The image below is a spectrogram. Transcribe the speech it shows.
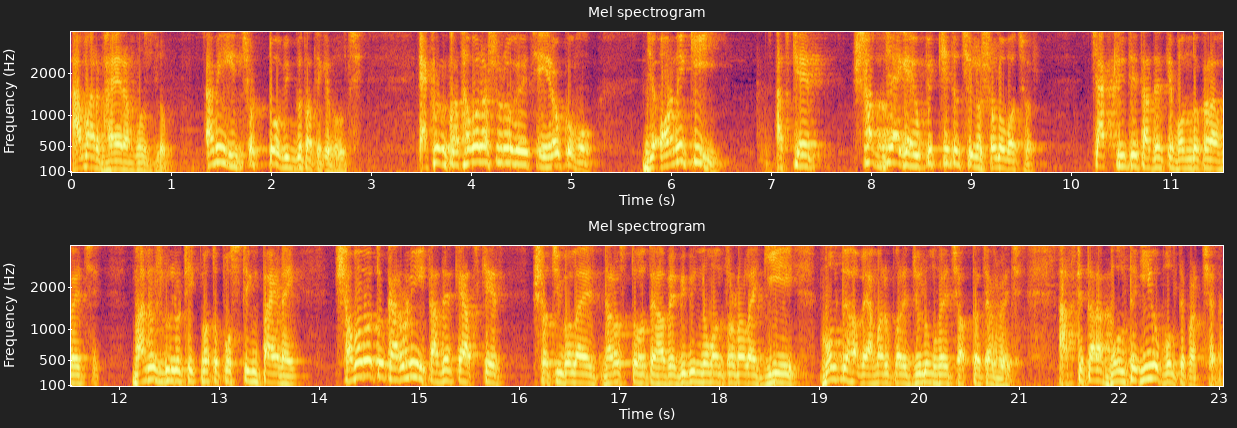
আমার ভাইয়েরা মজলুম। আমি ছোট্ট অভিজ্ঞতা থেকে বলছি। এখন কথা বলা শুরু হয়েছে এরকমও যে অনেকেই আজকের সব জায়গায় উপেক্ষিত ছিল ষোলো বছর। চাকরিতে তাদেরকে বন্ধ করা হয়েছে। মানুষগুলো ঠিকমতো পোস্টিং পায় নাই। স্বভাবত কারণেই তাদেরকে আজকের সচিবালয়ের দ্বারস্থ হতে হবে, বিভিন্ন মন্ত্রণালয়ে গিয়ে বলতে হবে, আমার উপরে জুলুম হয়েছে, অত্যাচার হয়েছে। আজকে তারা বলতে গিয়েও বলতে পারছে না।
